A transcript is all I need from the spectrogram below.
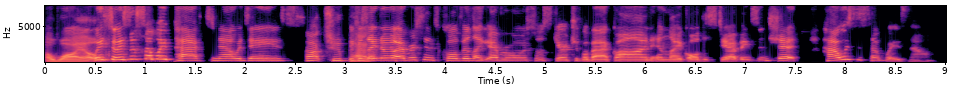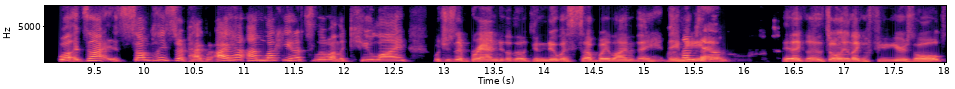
a while. Wait, so is the subway packed nowadays? not too Because. I know ever since COVID, like everyone was so scared to go back on and like all the stabbings and shit. How is the subways now? Well, it's not. It's some places are packed. But I ha- I'm lucky enough to live on the Q line, which is a brand new, like the newest subway line that they they made. They like it's only like a few years old,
